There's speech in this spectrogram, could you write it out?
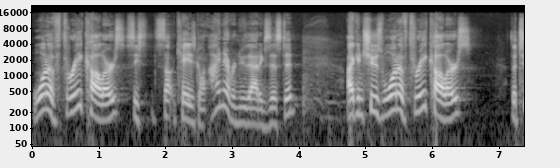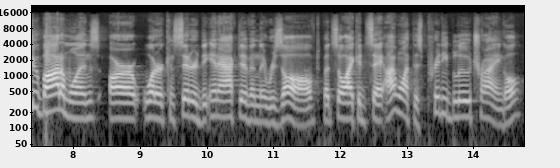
one of three colors. See, some, Katie's going, I never knew that existed. I can choose one of three colors. The two bottom ones are what are considered the inactive and the resolved. But so I could say, I want this pretty blue triangle.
